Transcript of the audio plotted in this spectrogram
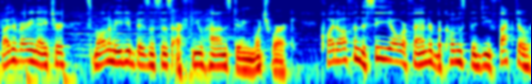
By their very nature, small and medium businesses are few hands doing much work. Quite often, the CEO or founder becomes the de facto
